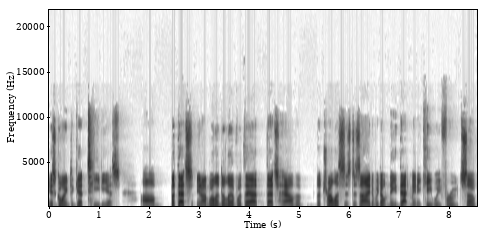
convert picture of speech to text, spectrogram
is going to get tedious. Um, but that's you know I'm willing to live with that. That's how the the trellis is designed, and we don't need that many kiwi fruit. So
